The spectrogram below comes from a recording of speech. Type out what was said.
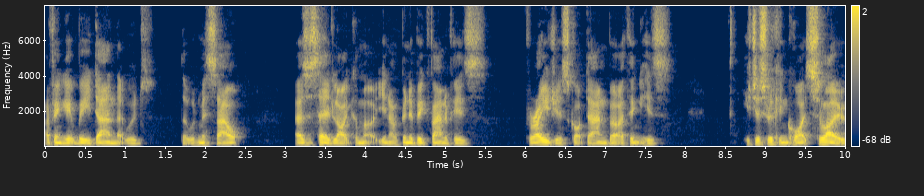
I think it'd be Dann that would that would miss out. As I said, like I'm, you know, I've been a big fan of his for ages, Scott Dann, but I think he's he's just looking quite slow.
